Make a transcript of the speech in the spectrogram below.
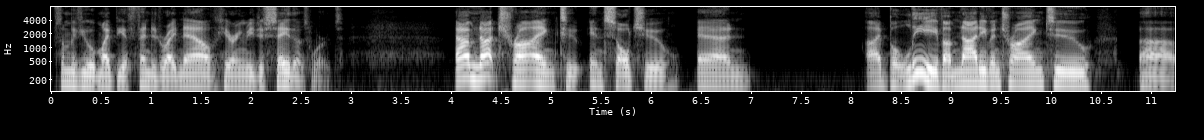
Some of you might be offended right now hearing me just say those words. I'm not trying to insult you, and I believe I'm not even trying to uh,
